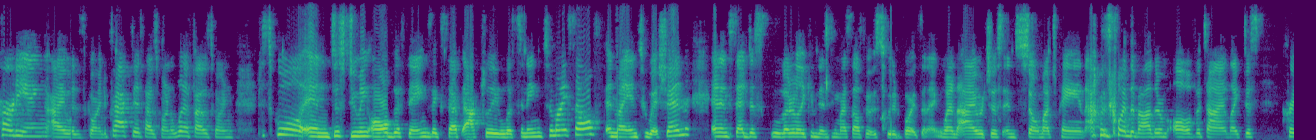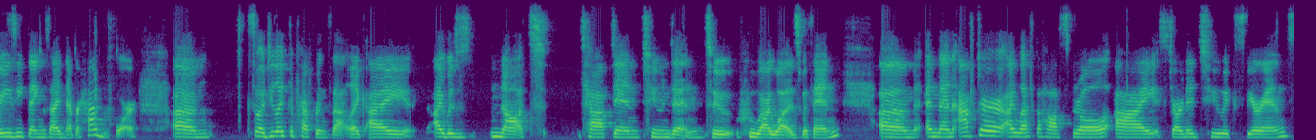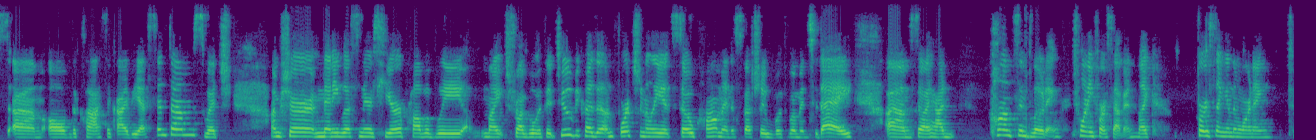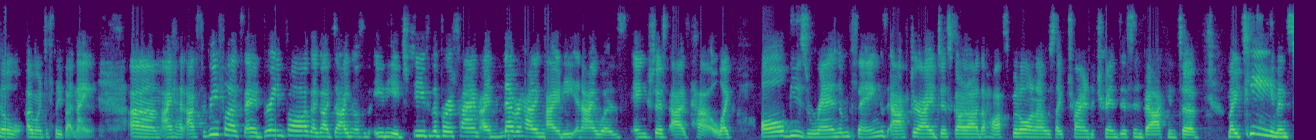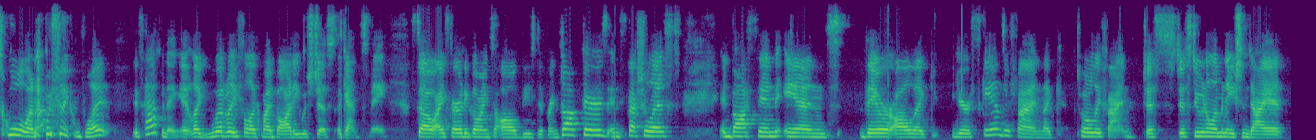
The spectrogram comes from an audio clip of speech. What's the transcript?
partying, I was going to practice, I was going to lift, I was going to school and just doing all the things except actually listening to myself and my intuition and instead just literally convincing myself it was food poisoning when I was just in so much pain. I was going to the bathroom all the time, like just crazy things I'd never had before. Um, so I do like to preference that. Like I I was not tapped in, tuned in to who I was within. Um, and then after I left the hospital, I started to experience um, all of the classic IBS symptoms, which I'm sure many listeners here probably might struggle with it too, because unfortunately it's so common, especially with women today. Um, so I had constant bloating 24 7, like first thing in the morning, till I went to sleep at night. Um, I had acid reflux, I had brain fog, I got diagnosed with ADHD for the first time. I never had anxiety and I was anxious as hell. Like all these random things after I just got out of the hospital and I was like trying to transition back into my team and school. And I was like, what is happening? It like literally felt like my body was just against me. So I started going to all these different doctors and specialists in Boston, and they were all like, "Your scans are fine, like totally fine. Just just do an elimination diet."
